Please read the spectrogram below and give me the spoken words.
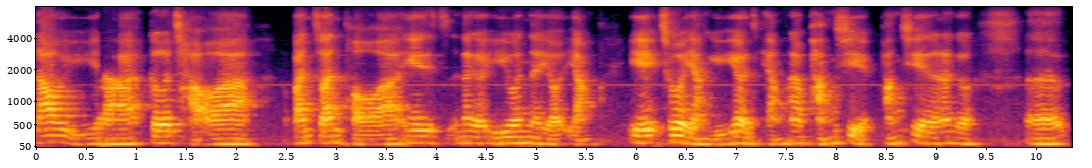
捞鱼啊，割草啊，搬砖头啊，因为那个渔温呢有养，也除了养鱼，要养那螃蟹，螃蟹的那个呃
